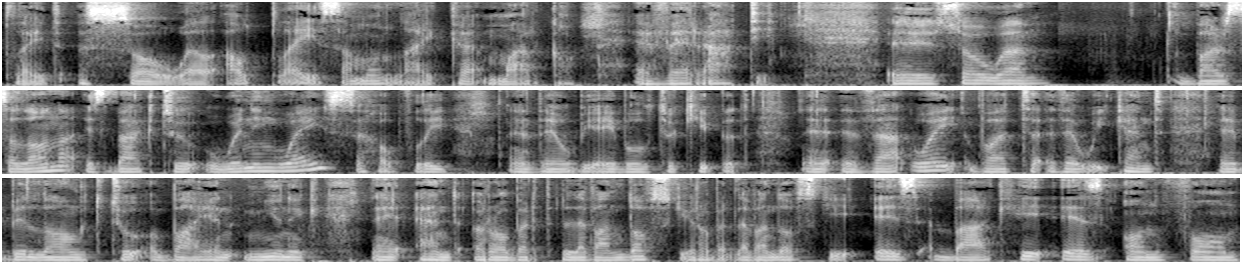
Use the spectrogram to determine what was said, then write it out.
played so well, outplay someone like Marco Verratti. So. Um, Barcelona is back to winning ways. Hopefully, uh, they'll be able to keep it uh, that way. But uh, the weekend uh, belonged to Bayern Munich uh, and Robert Lewandowski. Robert Lewandowski is back. He is on form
